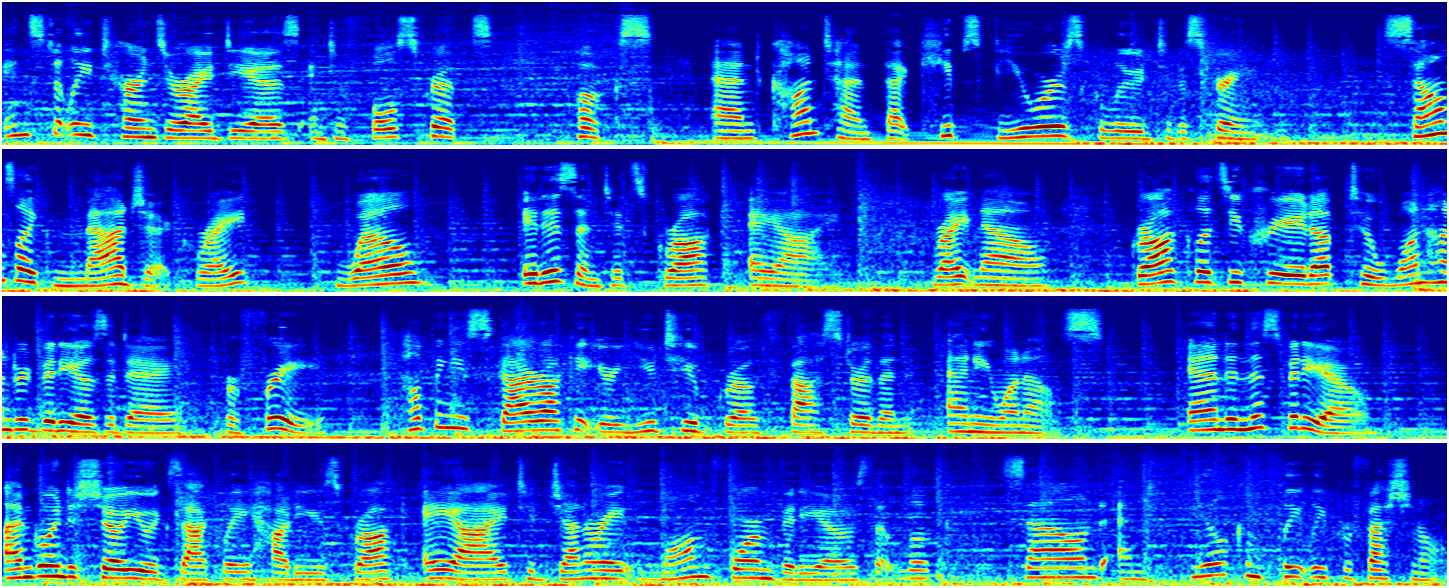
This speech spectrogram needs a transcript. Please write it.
instantly turns your ideas into full scripts, hooks, and content that keeps viewers glued to the screen. Sounds like magic, right? Well, it isn't, it's Grok AI. Right now, Grok lets you create up to 100 videos a day for free, helping you skyrocket your YouTube growth faster than anyone else. And in this video, I'm going to show you exactly how to use Grok AI to generate long-form videos that look, sound, and feel completely professional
